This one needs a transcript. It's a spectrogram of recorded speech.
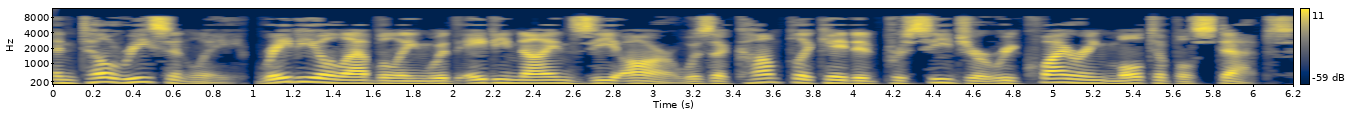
Until recently, radiolabeling with 89ZR was a complicated procedure requiring multiple steps.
